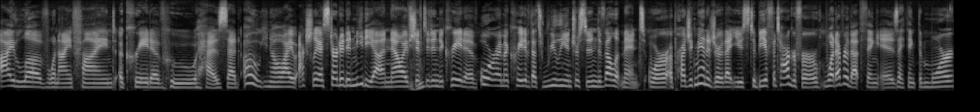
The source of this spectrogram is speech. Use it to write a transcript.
I love when I find a creative who has said, "Oh, you know, I actually I started in media and now I've mm-hmm. shifted into creative," or I'm a creative that's really interested in development, or a project manager that used to be a photographer, whatever that thing is. I think the more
